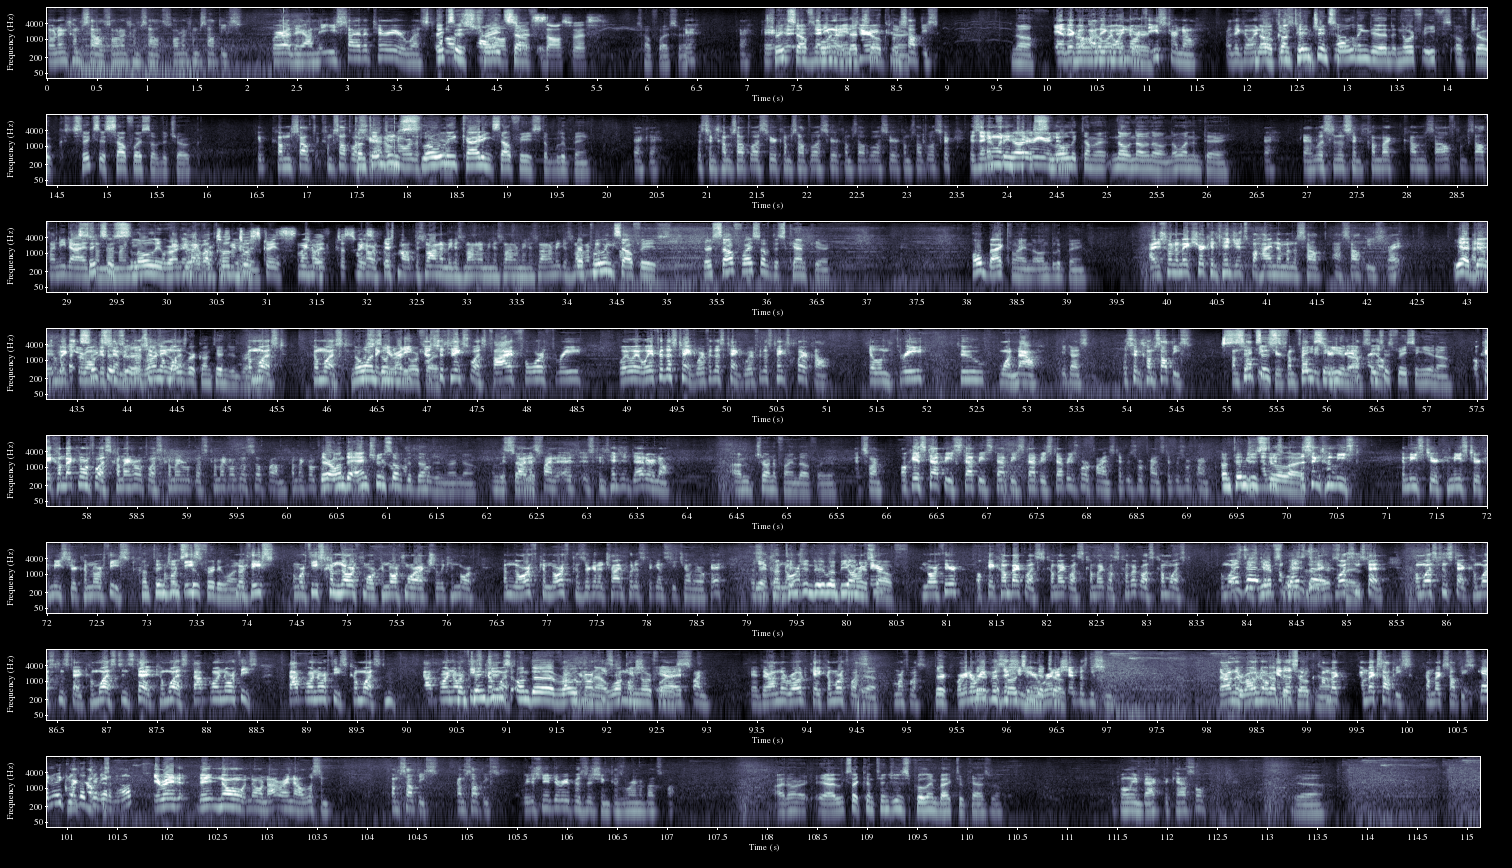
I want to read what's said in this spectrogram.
Sonnen come south. Sonnen come south. Sonnen come southeast. Where are they? On the east side of Terry or west? Six is straight south, southwest. southwest. Yeah. Okay. Okay. okay. Straight Is south anyone corner, in that's Terry? up Come there. southeast. No. Yeah, they're No, go- are no they going in Terry. northeast or no? Are they going No, contingent's No. holding the, the northeast of choke. Six is southwest of the choke. Okay, Come south. Come southwest here. Contingent know slowly fuck kiting southeast of blue ping. Okay. okay. Listen, come southwest here. Come southwest here. Come southwest here. Come southwest here. Is anyone in Terry is or no? slowly coming. No, no, no, no one in Terry. Okay. Okay. Listen, listen. Come back. Come south. Come south. I need eyes Six on is them. I need- slowly Okay, running come over have north, two-two back screens. north, Two, come back two north, come back screens. north. Dismount. Dismount on me. Dismount on me. Dismount on me. Dismount on me. Dismount me. They're pulling me. southeast. They're southwest of this camp here. Whole backline on blue ping. I just want to make sure contingent's behind them on the south, uh, southeast, right? Yeah, have the to make sure six is Listen, running over contingent right Come now. west. Come west. No Listen, one's get on ready. Catch the tanks west. Five, four, three. Wait, wait, wait for this tank. Wait for this tank. Wait for this tank's clear call. Kill him. Three, two, one. Now he does. Listen, come southeast. Come Six is here. Come facing you now. Six hill. is facing you now. Okay, come back northwest. Come back northwest. Come back northwest. Come back northwest. No problem. Come back northwest. They're on the entrance of the dungeon right now. On the It's fine. It's fine. Is, is contingent dead or no? I'm trying to find out for you. It's fine. Okay, steppy, steppy, steppy, steppy, steppies were fine. Steppies were fine. Steppies were fine. Contingent's still alive. Listen, come east. Come east here. Come east here. Come east here. Come northeast. Come Contingent's northeast, 231. Northeast. Come northeast. Come north more. Come north more. Actually, come north. Come north. Come north because they're gonna try and put us against each other. Okay. Listen, Yeah, contingent north, will be on north here, yourself. North here. Okay, come back west. Come back west. Come back west. Come back west. Come west. Come west. Where's instead. that? Come Where's west, that? west instead. Come west instead. Come west instead. Come west instead. Come west. Stop going northeast. Stop going northeast. Come west. Stop going northeast. Come Contingent's west. on the road going now, northeast, come walking west. Yeah, it's fine. Okay, they're on the road. Okay, come northwest. Yeah. Come northwest. They're- We're gonna reposition here. We're gonna choke. shape position. They're on the They're road. Okay, the listen. choke Come now. back. Come back southeast. Come back southeast. Can we Come kill back the southeast. juggernaut? Get ready. To, they, no, no, not right now. Listen. Come southeast. Come southeast. We just need to reposition because we're in a bad spot. I don't. Yeah, it looks like contingent's pulling back to castle. We're pulling back to castle. Yeah.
